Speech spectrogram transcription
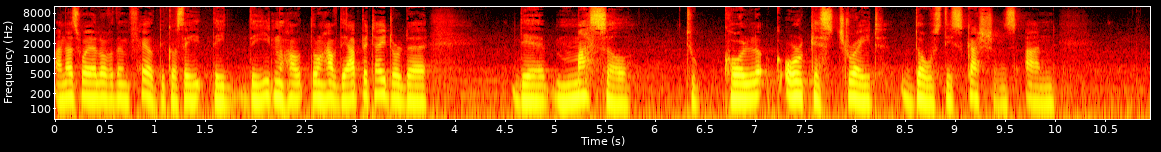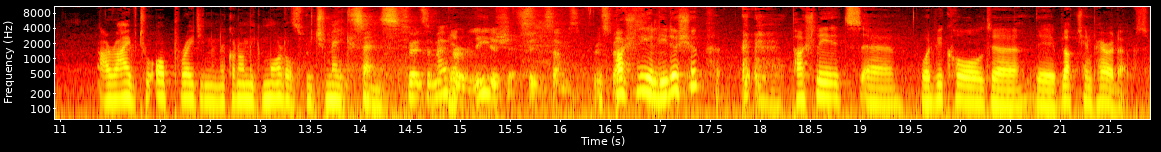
And that's why a lot of them fail because they, they, they don't, have, don't have the appetite or the, the muscle to call, orchestrate those discussions and arrive to operating in an economic models which make sense. So it's a matter yeah. of leadership in some respects. It's partially a leadership, partially it's uh, what we call uh, the blockchain paradox.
